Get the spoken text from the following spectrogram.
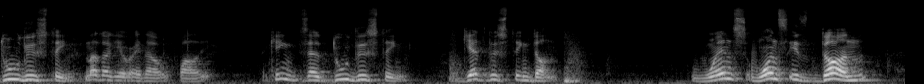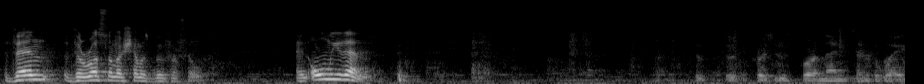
do this thing. I'm not talking right now quality. The king said, do this thing. Get this thing done. Once, once it's done, then the Ratzon of Hashem has been fulfilled. And only then. So, so the person who's brought it ninety percent of the way,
